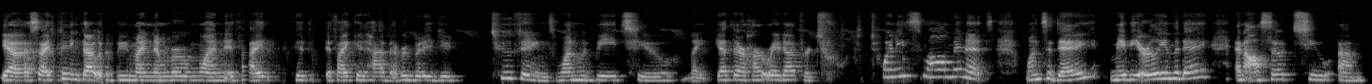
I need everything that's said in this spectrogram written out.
Yeah so i think that would be my number one. If i could if i could have everybody do two things one would be to like get their heart rate up for 20 small minutes once a day maybe early in the day and also to um,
